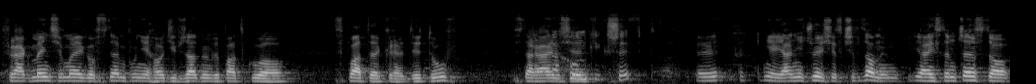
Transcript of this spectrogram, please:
fragmencie mojego wstępu nie chodzi w żadnym wypadku o spłatę kredytów. Starałem się... Rachunki krzywd. Y, Nie, ja nie czuję się skrzywdzony. Ja jestem często,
